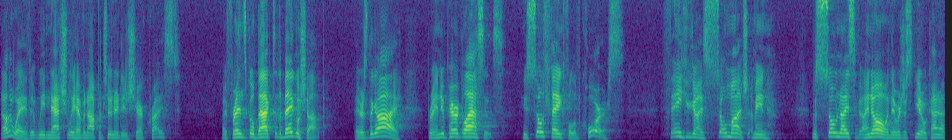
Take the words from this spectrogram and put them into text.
another way that we naturally have an opportunity to share Christ. My friends go back to the bagel shop. There's the guy, brand new pair of glasses. He's so thankful, of course. Thank you guys so much. I mean, it was so nice of you. I know. And they were just, you know, kind of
